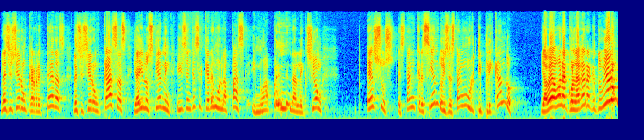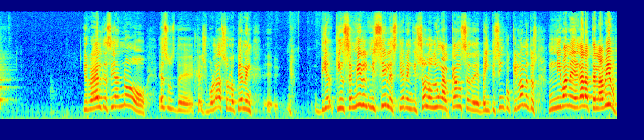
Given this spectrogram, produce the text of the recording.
Les hicieron carreteras, les hicieron casas y ahí los tienen. Y dicen que si queremos la paz y no aprenden la lección esos están creciendo y se están multiplicando. Ya ve ahora con la guerra que tuvieron. Israel decía, no, esos de Hezbollah solo tienen 15 eh, mil misiles tienen y solo de un alcance de 25 kilómetros, ni van a llegar a Tel Aviv.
